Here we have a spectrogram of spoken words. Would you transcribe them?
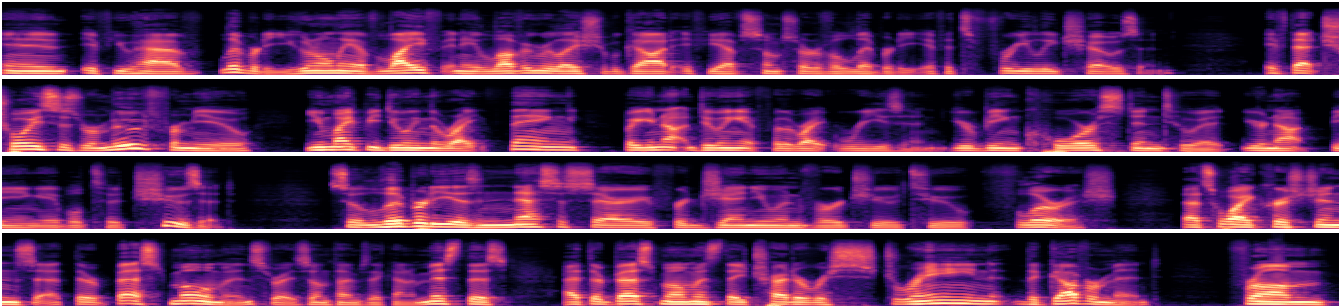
and if you have liberty. You can only have life in a loving relationship with God if you have some sort of a liberty, if it's freely chosen. If that choice is removed from you, you might be doing the right thing, but you're not doing it for the right reason. You're being coerced into it. You're not being able to choose it. So liberty is necessary for genuine virtue to flourish. That's why Christians, at their best moments, right, sometimes they kind of miss this, at their best moments, they try to restrain the government from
